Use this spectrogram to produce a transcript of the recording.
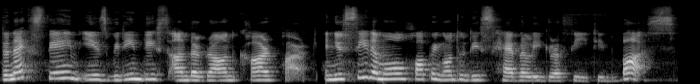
The next game is within this underground car park, and you see them all hopping onto this heavily graffitied bus.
